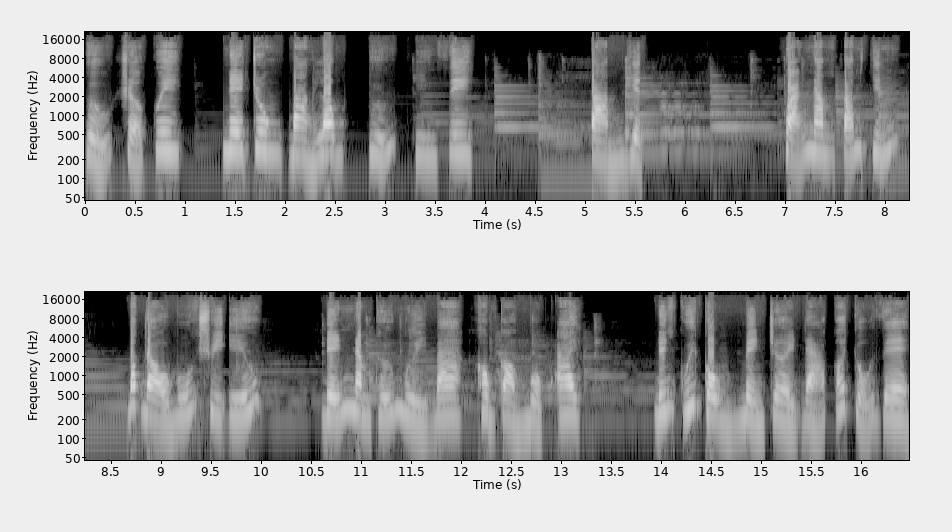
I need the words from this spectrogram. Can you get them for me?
hữu sở quy, nê trung bàn long hướng thiên phi. Tạm dịch Khoảng năm 89, bắt đầu muốn suy yếu. Đến năm thứ 13 không còn một ai. Đến cuối cùng mệnh trời đã có chỗ về,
